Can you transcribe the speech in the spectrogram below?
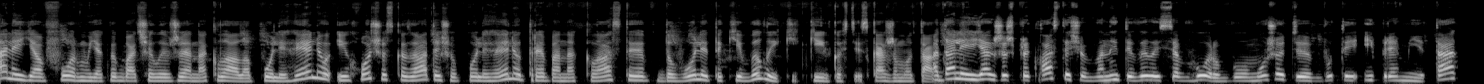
Далі я форму, як ви бачили, вже наклала полігелю, і хочу сказати, що полігелю треба накласти в доволі такі великій кількості, скажімо так. А далі як же ж прикласти, щоб вони дивилися вгору, бо можуть е, бути і прямі. Так,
